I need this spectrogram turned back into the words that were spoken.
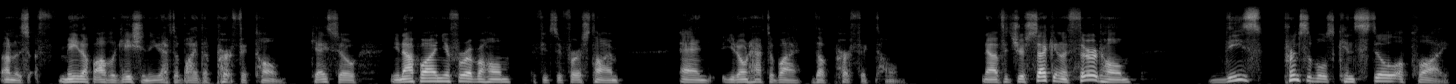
on this made up obligation that you have to buy the perfect home. Okay, so you're not buying your forever home if it's your first time, and you don't have to buy the perfect home. Now, if it's your second or third home, these principles can still apply,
